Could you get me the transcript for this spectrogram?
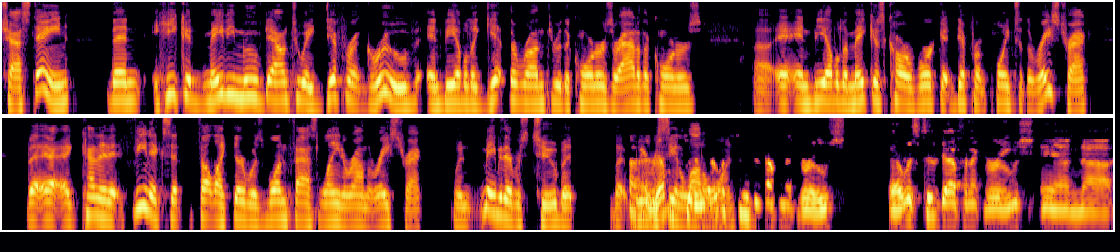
Chastain, then he could maybe move down to a different groove and be able to get the run through the corners or out of the corners uh, and, and, be able to make his car work at different points of the racetrack. But uh, kind of at Phoenix, it felt like there was one fast lane around the racetrack when maybe there was two, but but we uh, were seeing a lot of one. Two definite grooves. There was two definite grooves, and uh,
